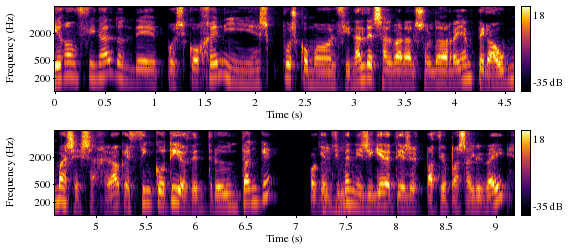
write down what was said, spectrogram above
llega un final donde pues cogen y es pues como el final de salvar al soldado Ryan, pero aún más exagerado, que cinco tíos dentro de un tanque, porque encima ni siquiera tienes espacio para salir de ahí,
